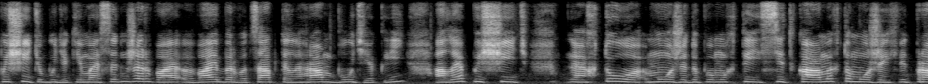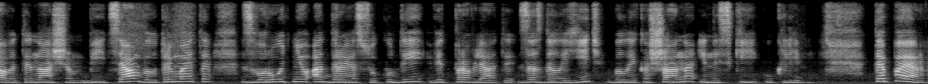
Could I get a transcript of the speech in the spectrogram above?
пишіть у будь-який месенджер, Viber, WhatsApp, Telegram, будь-який, але пишіть, е, хто може допомогти сітками, хто може їх відправити нашим бійцям. Ви отримаєте зворотню адресу, куди відправляти. Заздалегідь велика шана і низький уклін. Тепер.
